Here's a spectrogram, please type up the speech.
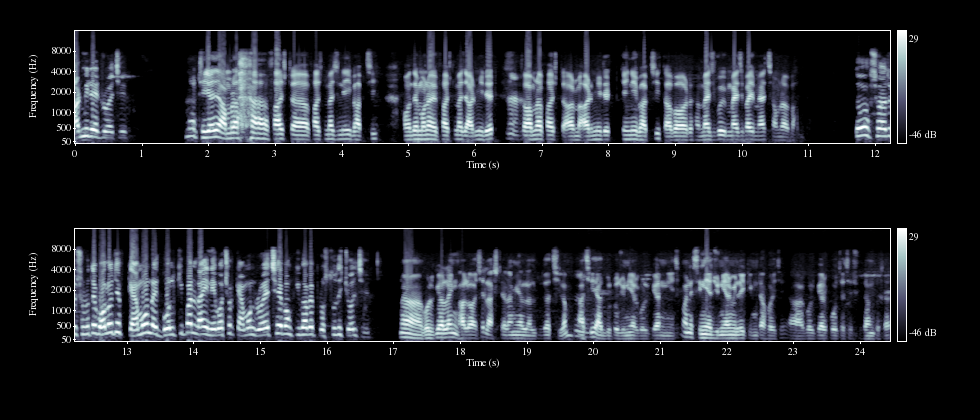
আর্মি রেড রয়েছে। না ঠিক আছে আমরা ফার্স্ট ফার্স্ট ম্যাচ নিয়েই ভাবছি। আমাদের মনে হয় ফার্স্ট ম্যাচ আর্মি রেড। তো আমরা ফার্স্ট আর্মি রেডকেই নিয়ে ভাবছি তারপর ম্যাচ ম্যাচ বাই ম্যাচ আমরা ভাববো। তো শুরুতে বলো যে কেমন গোলকিপার লাইন এবছর কেমন রয়েছে এবং কীভাবে প্রস্তুতি চলছে? না গোলকিপার লাইন ভালো আছে। লাস্ট ইয়ার আমি আর লালটুদা ছিলাম আছি আর দুটো জুনিয়র গোলকিপার নিয়েছি। মানে সিনিয়র জুনিয়র মিলেই টিমটা হয়েছে। আর গোলকিপার কোচ আছে সুশান্ত স্যার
